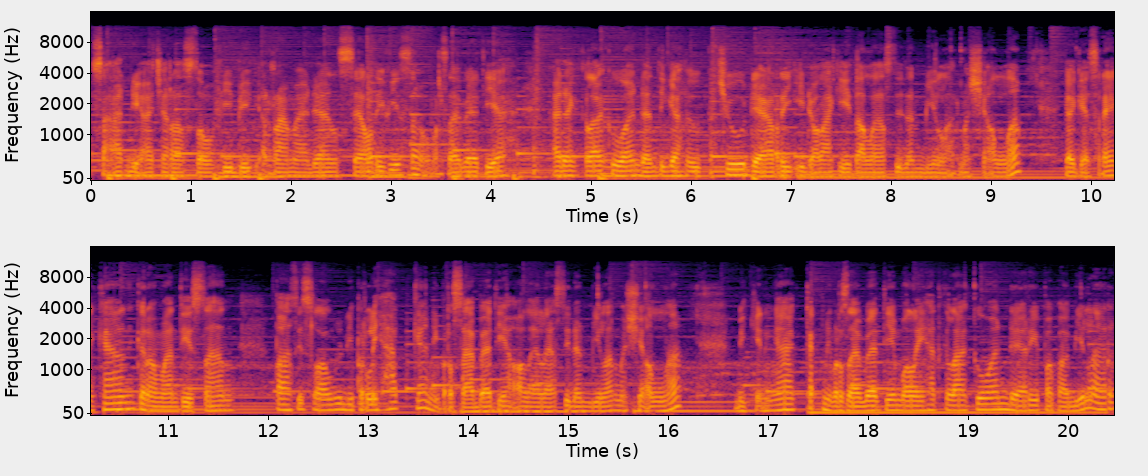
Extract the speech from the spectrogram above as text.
saat di acara Sofi Big Ramadan Sel TV So persahabat ya. Ada kelakuan dan tiga lucu dari idola kita Lesti dan Bilar. Masya Allah rekan, keromantisan pasti selalu diperlihatkan nih persahabat ya oleh Lesti dan Bilar Masya Allah bikin ngakak nih persahabat ya melihat kelakuan dari Papa Bilar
